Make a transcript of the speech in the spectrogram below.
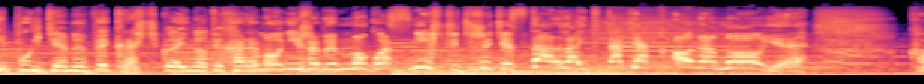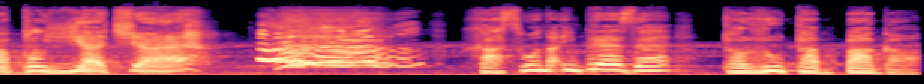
i pójdziemy wykraść klejnoty harmonii, żebym mogła zniszczyć życie Starlight tak jak ona moje. Kapujecie? Hasło na imprezę to Ruta Baga.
